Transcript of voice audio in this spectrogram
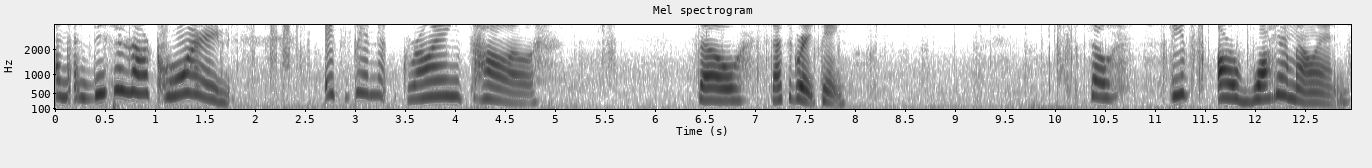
And, and this is our corn. It's been growing tall. So that's a great thing. So these are watermelon.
